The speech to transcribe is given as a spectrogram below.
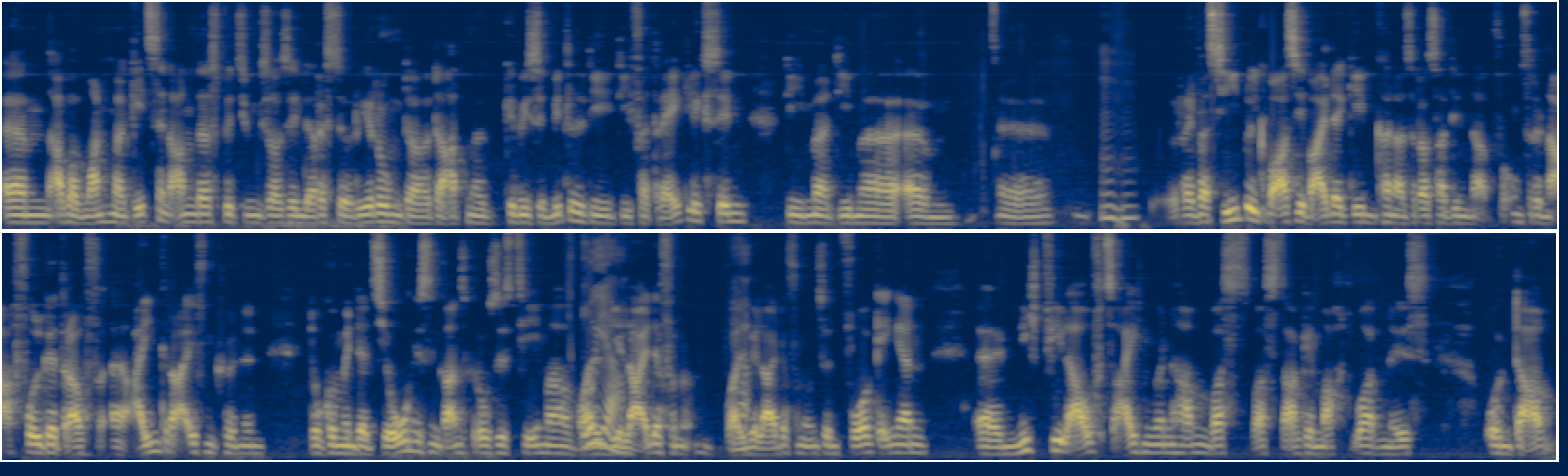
Ähm, aber manchmal geht es nicht anders, beziehungsweise in der Restaurierung, da, da hat man gewisse Mittel, die, die verträglich sind, die man, die man ähm, äh, mhm. reversibel quasi weitergeben kann, also dass halt unsere Nachfolger darauf äh, eingreifen können. Dokumentation ist ein ganz großes Thema, oh weil, oh ja. wir, leider von, weil ja. wir leider von unseren Vorgängern äh, nicht viel Aufzeichnungen haben, was, was da gemacht worden ist. Und da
